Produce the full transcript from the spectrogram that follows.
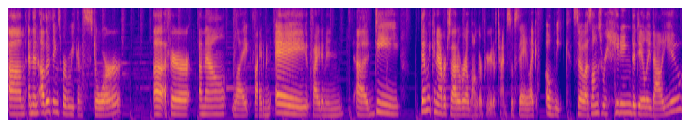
Um, and then other things where we can store uh, a fair amount, like vitamin A, vitamin uh, D, then we can average that over a longer period of time. So, say like a week. So, as long as we're hitting the daily value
